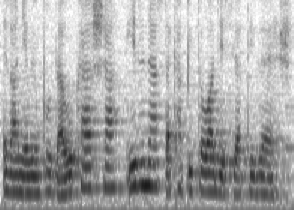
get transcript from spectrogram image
Evangelium podľa Lukáša, 11. kapitola, 10. verš.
